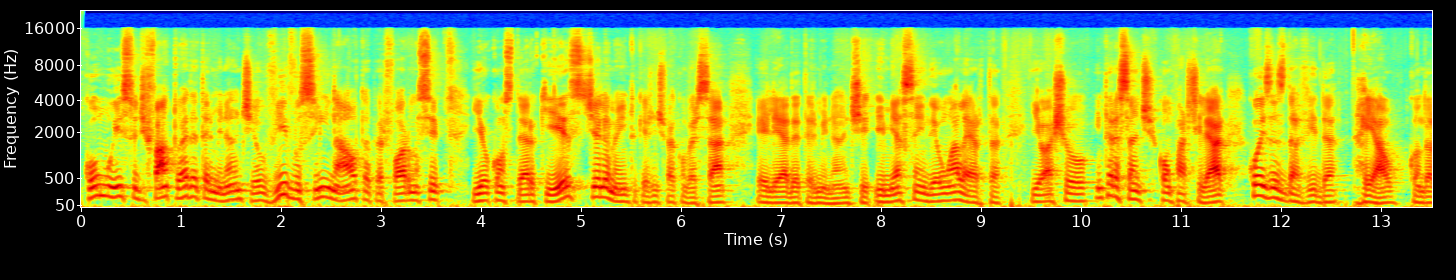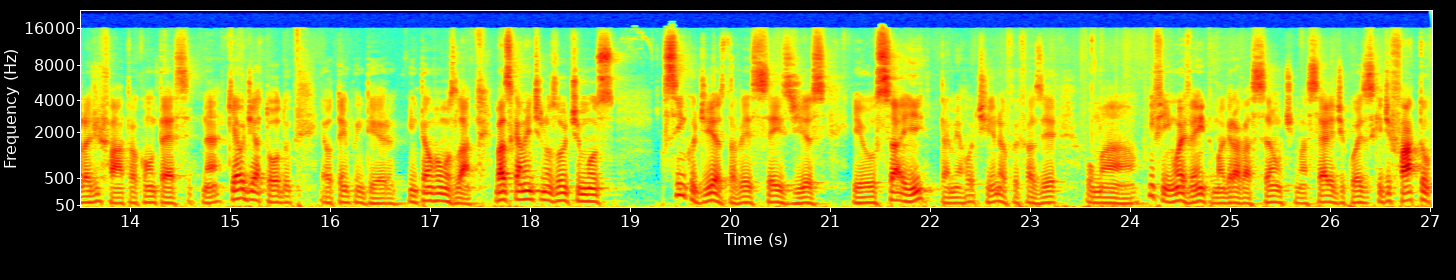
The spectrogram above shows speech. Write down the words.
como isso de fato é determinante. Eu vivo sim na alta performance e eu considero que este elemento que a gente vai conversar, ele é determinante e me acendeu um alerta. E eu acho interessante compartilhar coisas da vida real quando ela de fato acontece, né? Que é o dia todo, é o tempo inteiro. Então vamos lá. Basicamente nos últimos cinco dias, talvez seis dias, eu saí da minha rotina, eu fui fazer uma, enfim, um evento, uma gravação, tinha uma série de coisas que de fato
